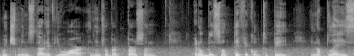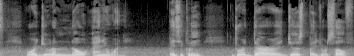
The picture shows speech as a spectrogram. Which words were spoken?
which means that if you are an introvert person, it'll be so difficult to be in a place where you don't know anyone. Basically, you're there just by yourself,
